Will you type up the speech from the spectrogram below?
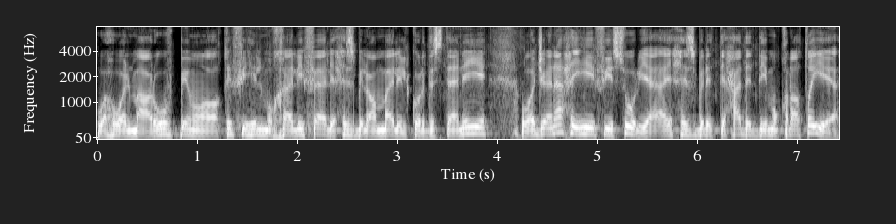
وهو المعروف بمواقفه المخالفة لحزب العمال الكردستاني وجناحه في سوريا أي حزب الاتحاد الديمقراطي.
